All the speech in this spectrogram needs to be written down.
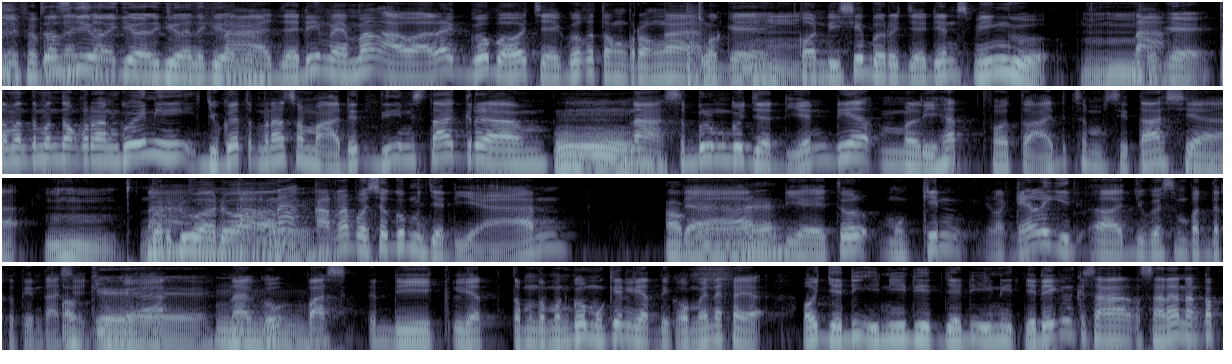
lift Terus gimana, gimana, gimana, gimana? Nah, jadi memang awalnya gue bawa cewek gue ke tongkrongan. Oke. Hmm. Kondisi baru jadian seminggu. Nah, Oke. teman-teman tongkrongan gue ini juga temenan sama Adit di Instagram. Hmm. Nah, sebelum gue jadian dia melihat foto Adit sama si Tasya. Hmm. Nah, Berdua doang. Karena karena posnya gue menjadian. Oke. Dan dia itu mungkin kayaknya lagi eh, juga sempat deketin Tasya Oke. juga. Nah, gue pas dilihat teman-teman gue mungkin lihat di komennya kayak, oh jadi ini dit, jadi ini. Jadi kan ke sana, ke sana nangkep,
